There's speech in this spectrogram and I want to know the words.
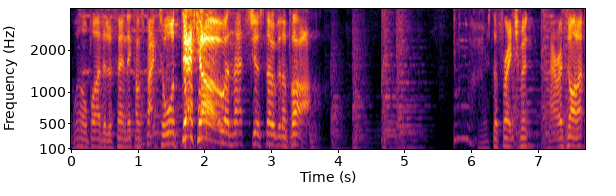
well by the defender. Comes back towards Deco, and that's just over the bar. There's the Frenchman, Maradona.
